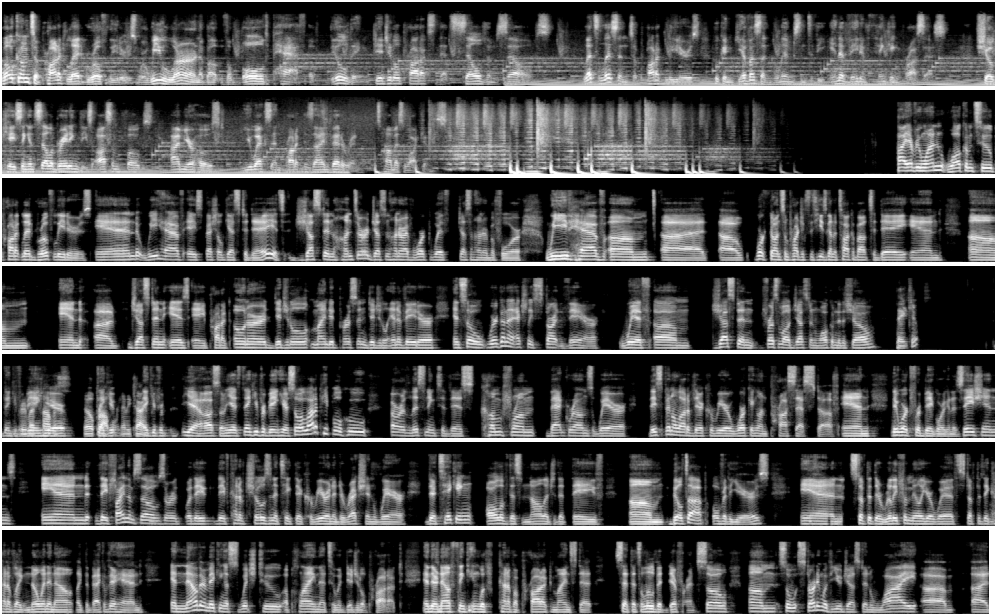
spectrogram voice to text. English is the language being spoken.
Welcome to Product Led Growth Leaders, where we learn about the bold path of building digital products that sell themselves. Let's listen to product leaders who can give us a glimpse into the innovative thinking process. Showcasing and celebrating these awesome folks, I'm your host, UX and product design veteran, Thomas Watkins. Hi, everyone. Welcome to Product Led Growth Leaders. And we have a special guest today. It's Justin Hunter. Justin Hunter, I've worked with Justin Hunter before. We have um, uh, uh, worked on some projects that he's going to talk about today. And um, and uh, Justin is a product owner, digital minded person, digital innovator. And so we're going to actually start there with um, Justin. First of all, Justin, welcome to the show. Thank you. Thank you for being much, here. No problem. Thank you. Anytime. Thank you for yeah, awesome. Yes, thank you for being here. So a lot of people who are listening to this come from backgrounds where they spend a lot of their career working on process stuff and they work for big organizations and they find themselves or or they they've kind of chosen to take their career in a direction where they're taking all of this knowledge that they've um, built up over the years and stuff that they're really familiar with, stuff that they kind of like know in and out, like the back of their hand. And now they're making a switch to applying that to a digital product. And they're now thinking with kind of a product mindset set that's a little bit different. So, um, so starting with you, Justin, why, um, uh,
